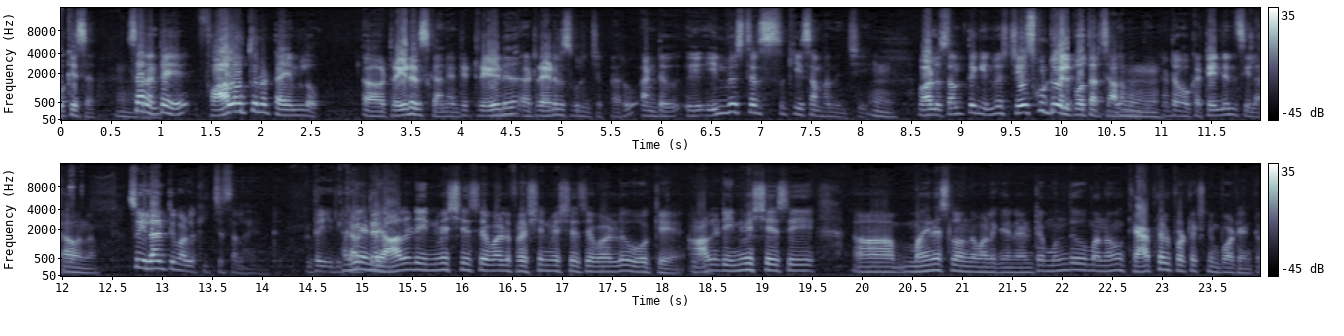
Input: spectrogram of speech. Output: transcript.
Okay sir. సార్ అంటే ఫాలో అవుతున్న టైంలో ట్రేడర్స్ కానీ అంటే ట్రేడ్ ట్రేడర్స్ గురించి చెప్పారు. అండ్ ఇన్వెస్టర్స్కి సంబంధించి వాళ్ళు సంథింగ్ ఇన్వెస్ట్ చేసుకుంటూ వెళ్ళిపోతారు చాలా మంది అంటే ఒక టెండెన్సీ లాగా. సో ఇలాంటి వాళ్ళకి ఇచ్చే సలహా ఏంటి అంటే ఇది అదే ఆల్రెడీ ఇన్వెస్ట్ చేసేవాళ్ళు ఫ్రెష్ ఇన్వెస్ట్ చేసేవాళ్ళు ఓకే. ఆల్రెడీ ఇన్వెస్ట్ చేసి మైనస్లో ఉన్న వాళ్ళకి ఏంటంటే ముందు మనం క్యాపిటల్ ప్రొటెక్షన్ ఇంపార్టెంట్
